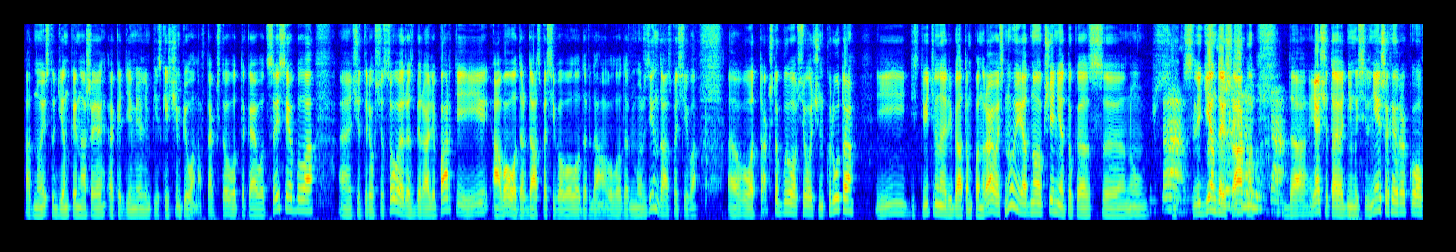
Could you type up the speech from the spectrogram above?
одной студенткой нашей Академии Олимпийских чемпионов. Так что вот такая вот сессия была э, четырехчасовая, разбирали партии и... А, Володар, да, спасибо, Володар, да, Володар Мурзин, да, спасибо. Э, Вот, так что было все очень круто. И действительно ребятам понравилось. Ну и одно общение только с, э, ну, с- Да. с легендой велике шахмат. да. Да, я считаю одним из сильнейших игроков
